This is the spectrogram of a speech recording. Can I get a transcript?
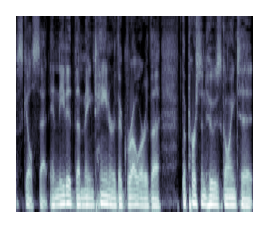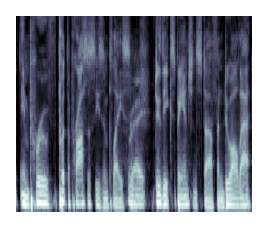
skill set. It needed the maintainer, the grower, the the person who's going to improve, put the processes in place, Right. do the expansion stuff, and do all that.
